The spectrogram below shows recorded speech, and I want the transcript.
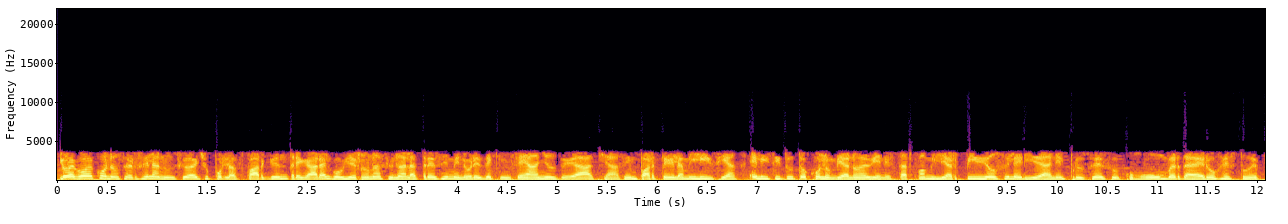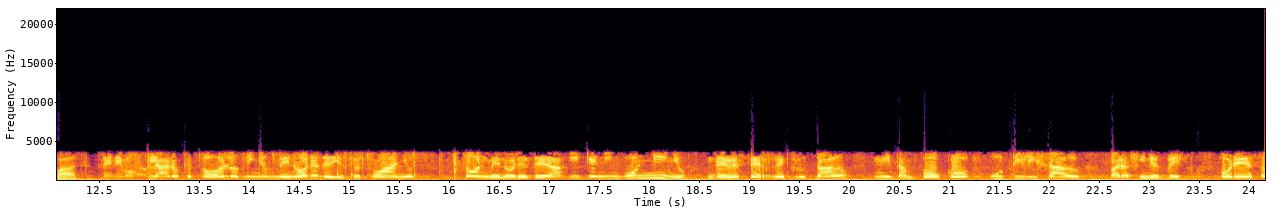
Luego de conocerse el anuncio hecho por las FARC de entregar al gobierno nacional a 13 menores de 15 años de edad que hacen parte de la milicia, el Instituto Colombiano de Bienestar Familiar pidió celeridad en el proceso como un verdadero gesto de paz. Tenemos claro que todos los niños menores de 18 años son menores de edad y que ningún niño debe ser reclutado ni tampoco utilizado para fines bélicos. Por eso,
